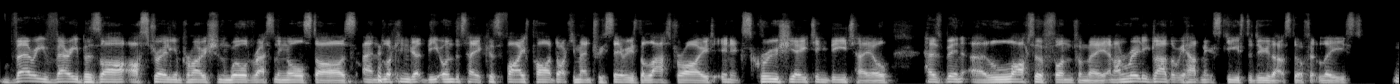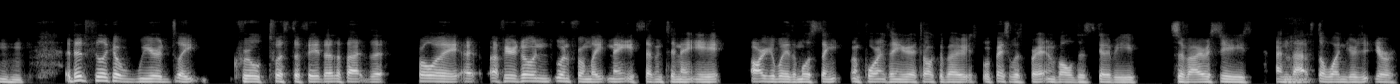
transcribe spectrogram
very, very bizarre Australian promotion, World Wrestling All Stars, and looking at The Undertaker's five part documentary series, The Last Ride, in excruciating detail, has been a lot of fun for me. And I'm really glad that we had an excuse to do that stuff at least. Mm-hmm. It did feel like a weird, like, cruel twist of fate that the fact that probably uh, if you're going, going from like 97 to 98, arguably the most thing, important thing you're going to talk about, basically with Bret involved, is going to be Survivor Series. And mm-hmm. that's the one you're, you're,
